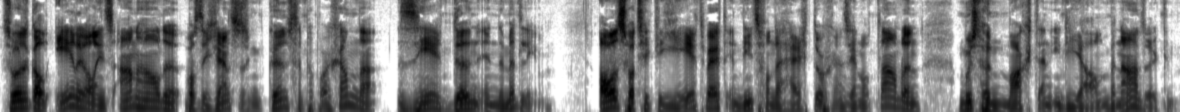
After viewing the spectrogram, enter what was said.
Zoals ik al eerder al eens aanhaalde, was de grens tussen kunst en propaganda zeer dun in de middeleeuwen. Alles wat gecreëerd werd in dienst van de hertog en zijn notabelen moest hun macht en idealen benadrukken.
